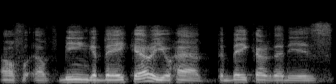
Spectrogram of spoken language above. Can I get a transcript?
of, of being a baker, you have the baker that is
